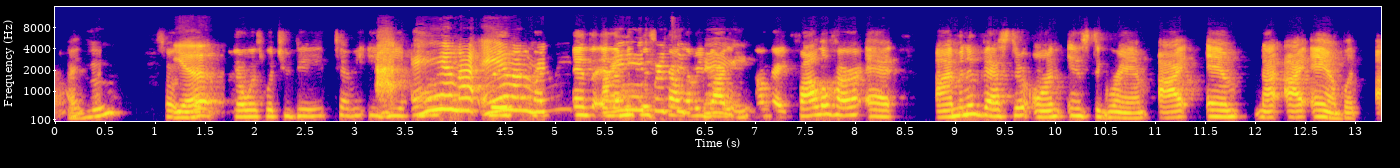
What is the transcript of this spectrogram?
All right. Mm-hmm. So yeah, show us what you did, Teri. I am. I am. I'm really and, and let me just tell everybody. Okay, follow her at I'm an investor on Instagram. I am not I am, but uh,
